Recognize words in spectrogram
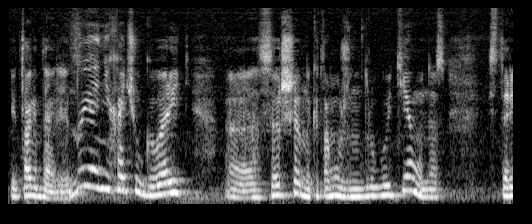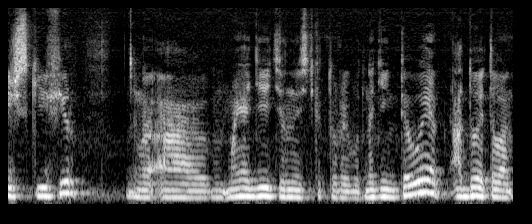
и так далее. Но я не хочу говорить э, совершенно к тому же на другую тему. У нас исторический эфир, а моя деятельность, которая вот на День ТВ, а до этого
